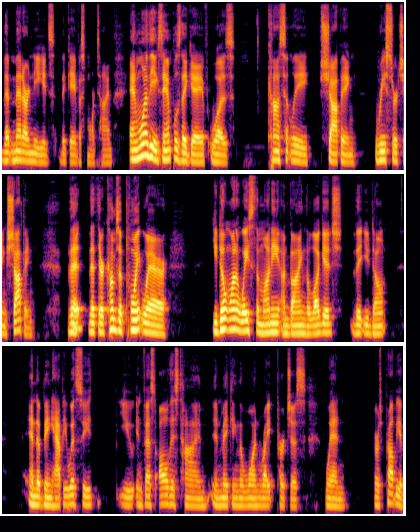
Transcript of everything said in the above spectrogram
that met our needs, that gave us more time. And one of the examples they gave was constantly shopping, researching shopping. That mm-hmm. that there comes a point where you don't want to waste the money on buying the luggage that you don't end up being happy with. So you, you invest all this time in making the one right purchase when there was probably a,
